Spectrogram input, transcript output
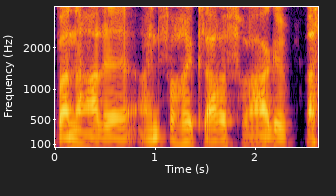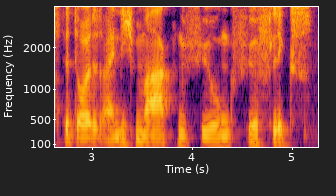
banale, einfache, klare Frage. Was bedeutet eigentlich Markenführung für Flix?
